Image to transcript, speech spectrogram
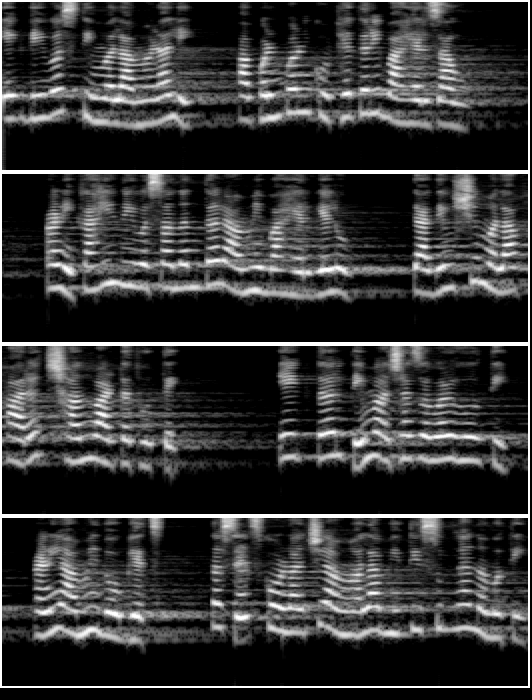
एक दिवस ती मला म्हणाली आपण पण कुठेतरी बाहेर जाऊ. आणि काही दिवसानंतर आम्ही बाहेर गेलो. त्या दिवशी मला फारच छान वाटत होते. एक तर ती माझ्याजवळ होती आणि आम्ही दोघेच. तसेच कोणाची आम्हाला भीती सुद्धा नव्हती.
